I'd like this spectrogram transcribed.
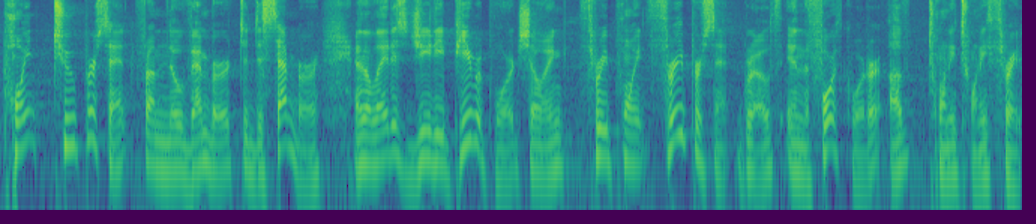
0.2% from November to December, and the latest GDP report showing 3.3% growth in the fourth quarter of 2023.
